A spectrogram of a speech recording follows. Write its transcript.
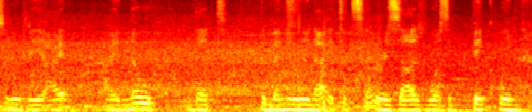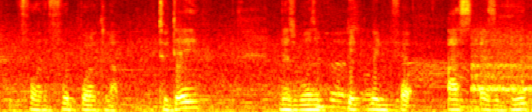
Absolutely. I I know that the Man United result was a big win for the football club. Today, this was a big win for us as a group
